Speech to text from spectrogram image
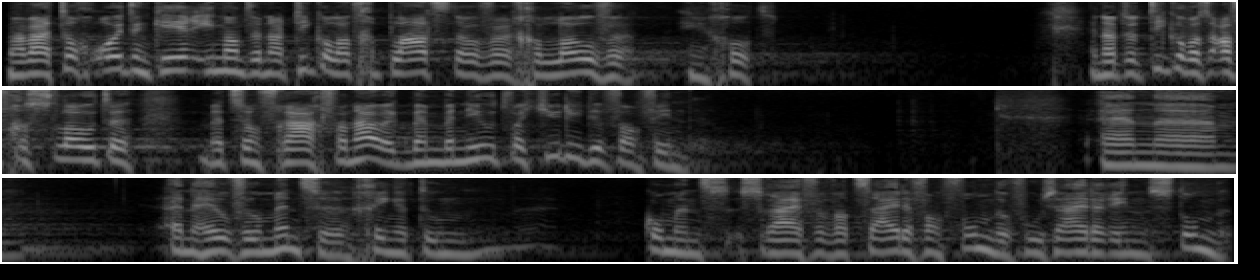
Maar waar toch ooit een keer iemand een artikel had geplaatst over geloven in God. En dat artikel was afgesloten met zo'n vraag van, nou, ik ben benieuwd wat jullie ervan vinden. En uh, en heel veel mensen gingen toen comments schrijven wat zij ervan vonden of hoe zij erin stonden.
